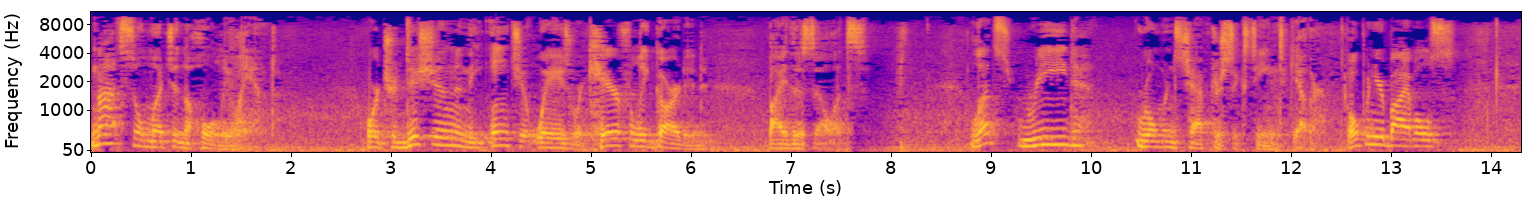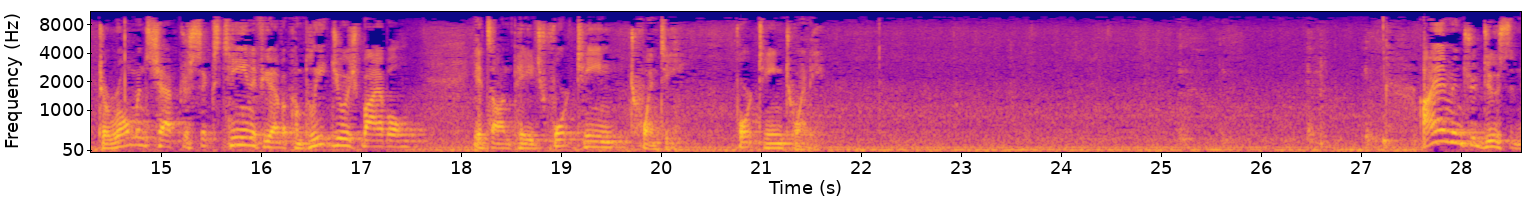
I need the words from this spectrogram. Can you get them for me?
not so much in the Holy Land, where tradition and the ancient ways were carefully guarded by the zealots. Let's read Romans chapter 16 together. Open your Bibles to Romans chapter 16. If you have a complete Jewish Bible, it's on page 1420. 1420. I am introducing,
